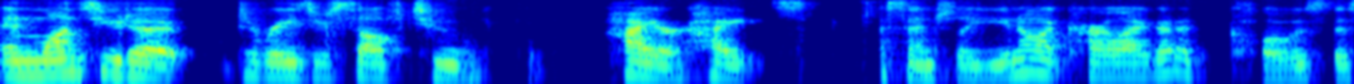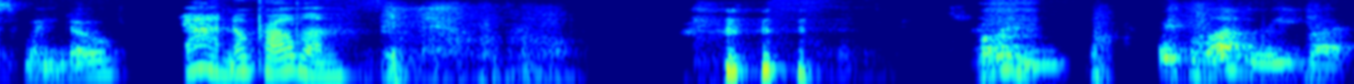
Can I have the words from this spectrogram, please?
and wants you to to raise yourself to higher heights. Essentially, you know what, Carla? I gotta close this window. Yeah, no problem. it's lovely, but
